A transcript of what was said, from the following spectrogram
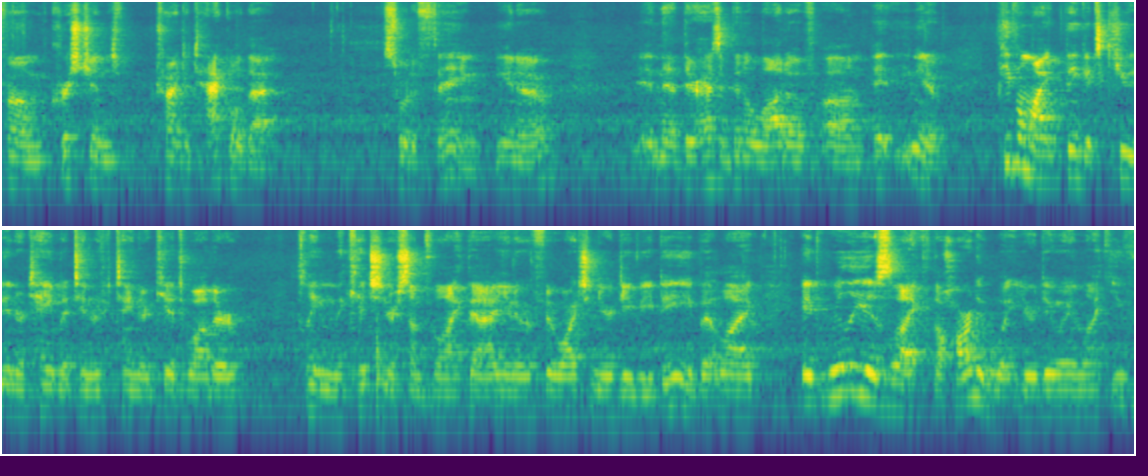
from Christians trying to tackle that sort of thing. You know, and that there hasn't been a lot of um, it, you know, people might think it's cute entertainment to entertain their kids while they're cleaning the kitchen or something like that. You know, if you're watching your DVD, but like it really is like the heart of what you're doing. Like you've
